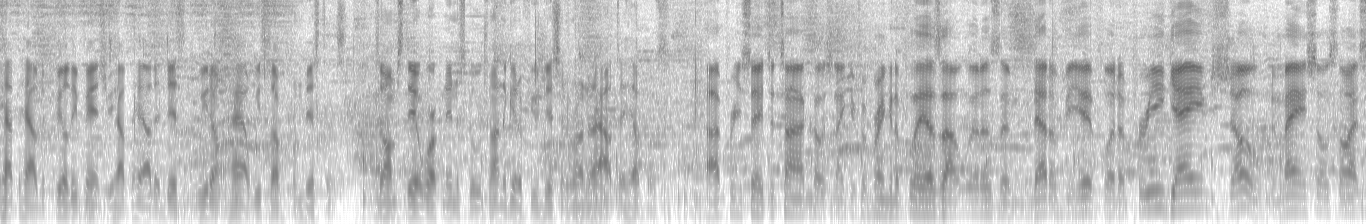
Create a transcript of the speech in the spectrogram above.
You have to have the field events. You have to have the distance. We don't have. We suffer from distance. So I'm still working in the school trying to get a few distance runners out to help us. I appreciate your time, Coach. Thank you for bringing the players out with us. And that'll be it for the pre-game show. The main show starts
